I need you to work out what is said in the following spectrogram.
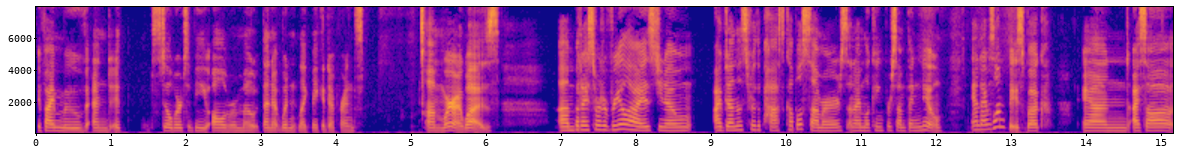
if I move and it still were to be all remote, then it wouldn't like make a difference um, where I was. Um, but I sort of realized, you know, I've done this for the past couple summers and I'm looking for something new. And I was on Facebook and I saw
